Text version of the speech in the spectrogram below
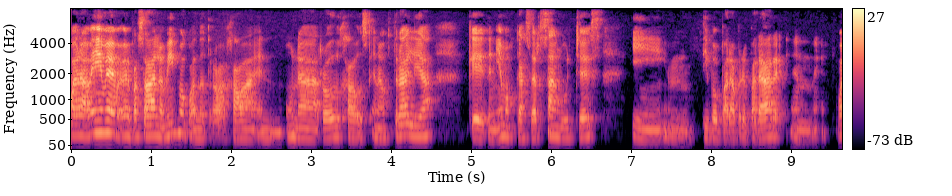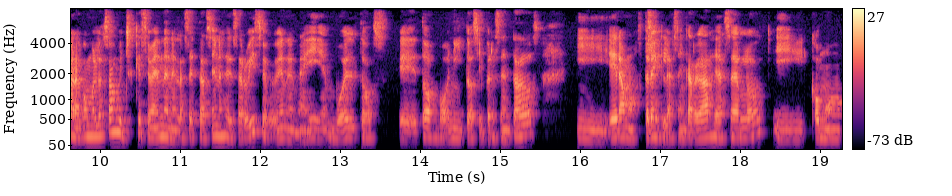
Bueno, a mí me, pasaba lo mismo cuando trabajaba en una roadhouse en Australia, que teníamos que hacer sándwiches y mm, tipo para preparar, en, bueno, como los sándwiches que se venden en las estaciones de servicio, que vienen ahí envueltos, eh, todos bonitos y presentados, y éramos tres las encargadas de hacerlo, y como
